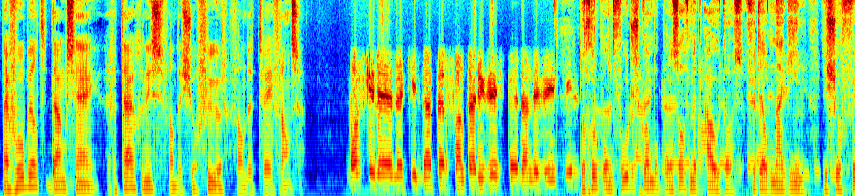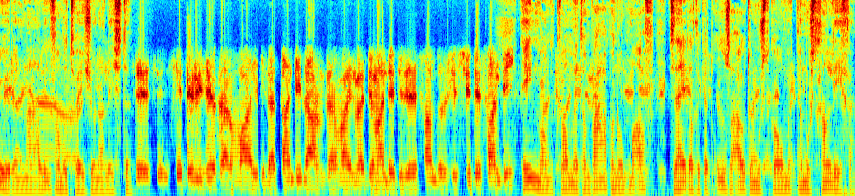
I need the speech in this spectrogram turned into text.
Bijvoorbeeld dankzij getuigenis van de chauffeur van de twee Fransen. De groep ontvoerders kwam op ons af met auto's, vertelt Nagin, de chauffeur in Mali van de twee journalisten. Eén man kwam met een wapen op me af, zei dat ik uit onze auto moest komen en moest gaan liggen.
